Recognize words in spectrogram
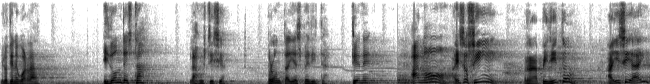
y lo tiene guardado. ¿Y dónde está la justicia pronta y expedita? Tiene, ah, no, eso sí, rapidito, ahí sí hay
